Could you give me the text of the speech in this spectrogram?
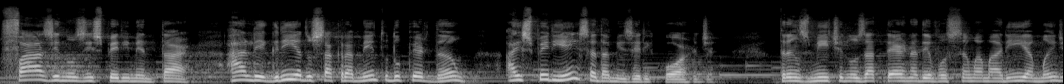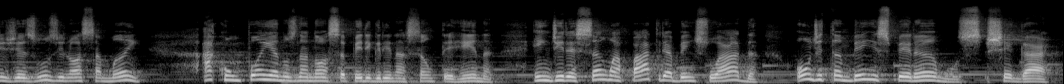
faze-nos experimentar a alegria do sacramento do perdão, a experiência da misericórdia Transmite-nos a terna devoção a Maria, Mãe de Jesus e nossa mãe. Acompanha-nos na nossa peregrinação terrena em direção à pátria abençoada, onde também esperamos chegar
